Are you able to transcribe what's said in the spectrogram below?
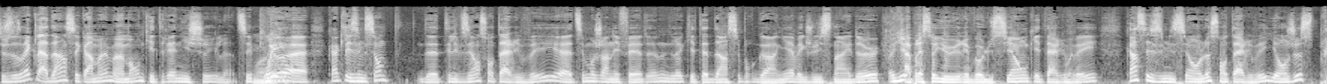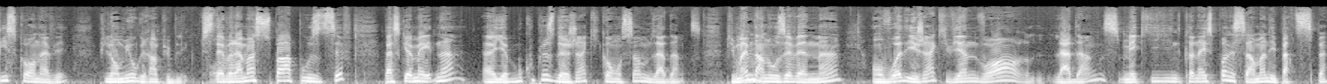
je dirais que la danse, c'est quand même un monde qui est très niché. Là. Tu sais, puis là, euh, quand les émissions de télévision sont arrivées, euh, moi, j'en ai fait une là, qui était Danser pour gagner avec Julie Snyder. Après ça, il y a eu Révolution qui est arrivée. Quand ces émissions-là sont arrivées, ils ont juste pris ce qu'on avait puis l'ont mis au grand public. Puis c'était vraiment super positif parce que maintenant, euh, il y a beaucoup plus de gens qui consomment de la danse. Puis même dans nos événements, on voit des gens qui viennent voir la danse, mais qui ne connaissent pas nécessairement des participants.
